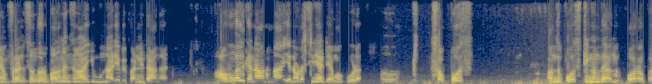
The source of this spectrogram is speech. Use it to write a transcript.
என் ஃப்ரெண்ட்ஸ் வந்து ஒரு பதினஞ்சு நாளைக்கு முன்னாடியே போய் பண்ணிட்டாங்க. அவங்களுக்கு என்ன ஆகணும்னா என்னோட சீனியாரிட்டி அவங்க கூட. சப்போஸ் வந்து போஸ்டிங் வந்து அங்கே போகிறப்ப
